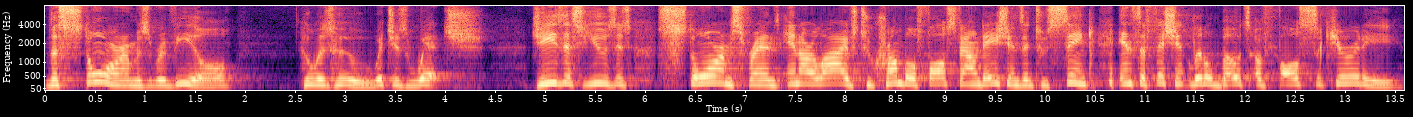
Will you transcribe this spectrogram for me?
The storms reveal who is who, which is which. Jesus uses storms, friends, in our lives to crumble false foundations and to sink insufficient little boats of false security.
